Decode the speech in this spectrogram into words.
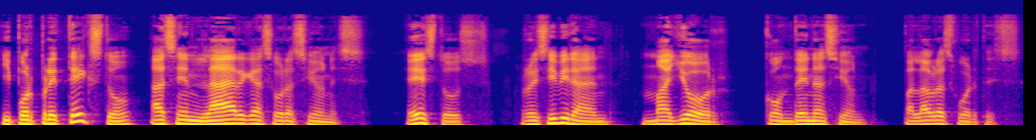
y por pretexto hacen largas oraciones. Estos recibirán mayor condenación. Palabras fuertes,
